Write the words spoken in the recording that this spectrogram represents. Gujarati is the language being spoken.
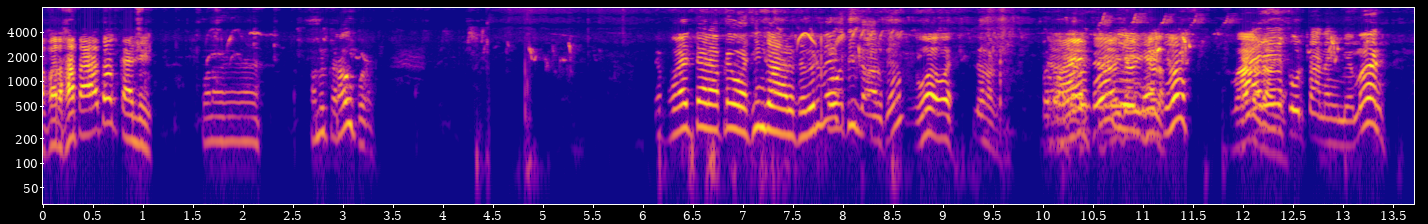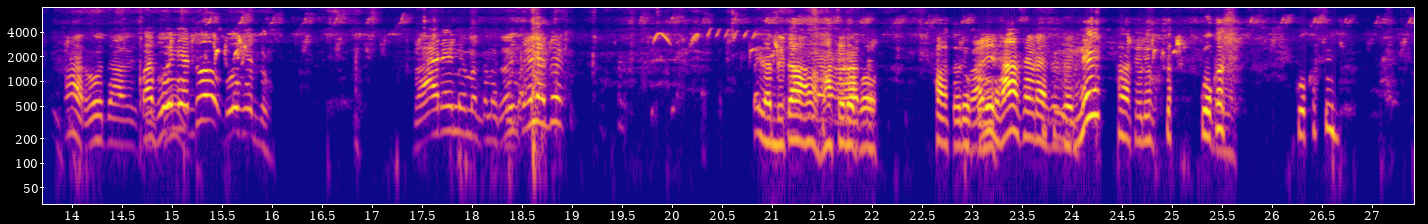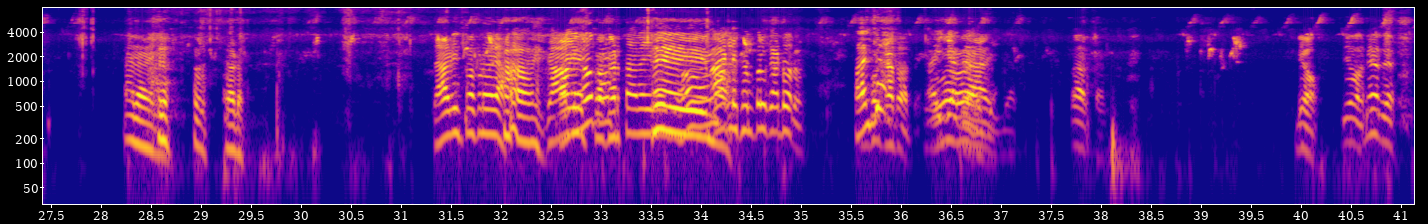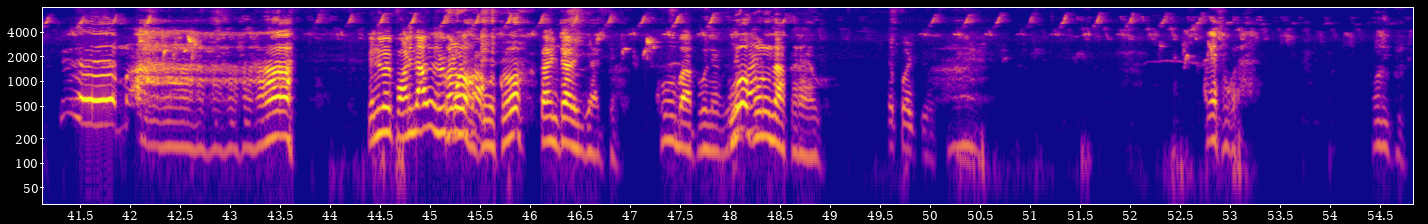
વરસાદ આવ્યો તો કાલે? પણ અમે કરાવવું પડે. પોળે ત્યારે આપણે વોશિંગ જવાનું છે બરાબર? છે. વારે તોડતા નહીં મહેમાન. હા રોજ આવે છે. પા ધોઈને ધોઈને હેડો વારે મહેમાન તમે રોજ ચાલે એલા બેટા હાથે રોકો હાથે રોકો અરે હા સડા સડા ને હાથે રોકો કોકસ કોકસ? અરે અરે. સડો દાળી પકડો યાર. ગાડી નો પકડતા નહીં. એટલે સંપલ કાઢો રો હાલ જા. આઈ ગયા, આઈ ગયા. બહાર કાઢ. લ્યો. લ્યો. ભાઈ પાણી તો કંટાળી જાય તો. ખૂબ ઘણું ના કરાયું પીવો. એ છોકરા પાણી પી.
